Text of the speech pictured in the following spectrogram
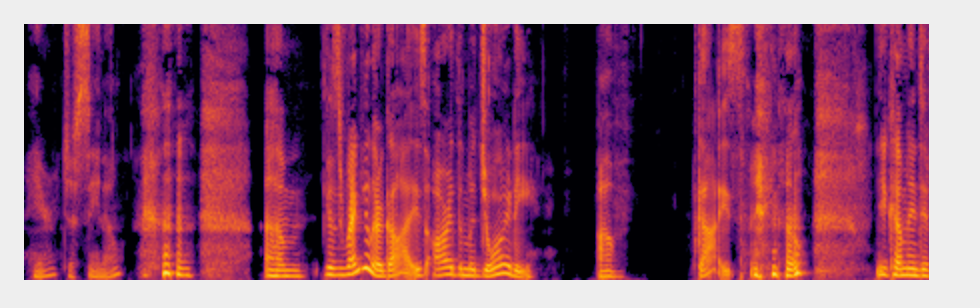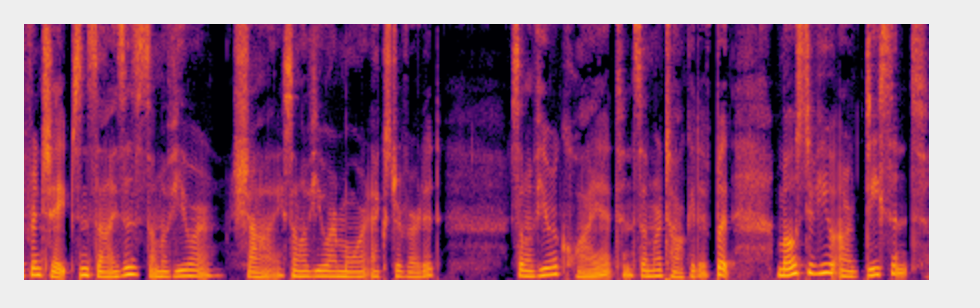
here, just so you know. um, because regular guys are the majority of guys, you know. You come in different shapes and sizes. Some of you are shy, some of you are more extroverted, some of you are quiet, and some are talkative, but most of you are decent,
